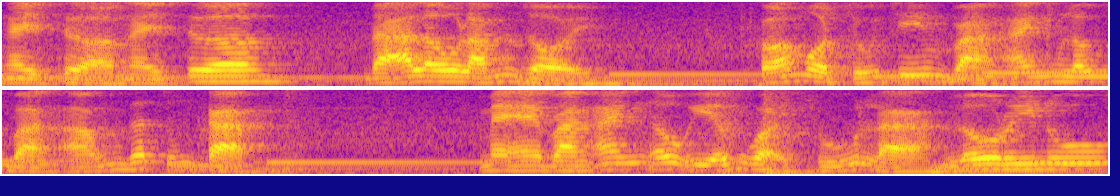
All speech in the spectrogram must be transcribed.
Ngày xưa, ngày xưa, đã lâu lắm rồi. Có một chú chim vàng anh lông vàng óng rất dũng cảm. Mẹ vàng anh âu yếm gọi chú là Lorinu.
